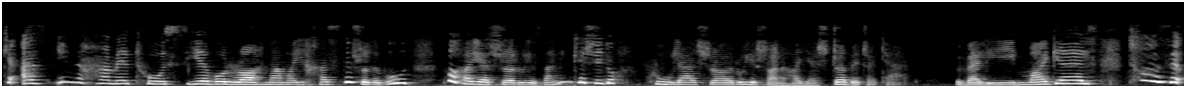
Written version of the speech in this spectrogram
که از این همه توصیه و راهنمایی خسته شده بود پاهایش را روی زمین کشید و کولش را روی شانه هایش جا بجا کرد. ولی ماگلز تازه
